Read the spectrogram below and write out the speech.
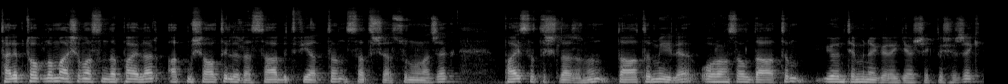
Talep toplama aşamasında paylar 66 lira sabit fiyattan satışa sunulacak. Pay satışlarının dağıtımı ile oransal dağıtım yöntemine göre gerçekleşecek.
